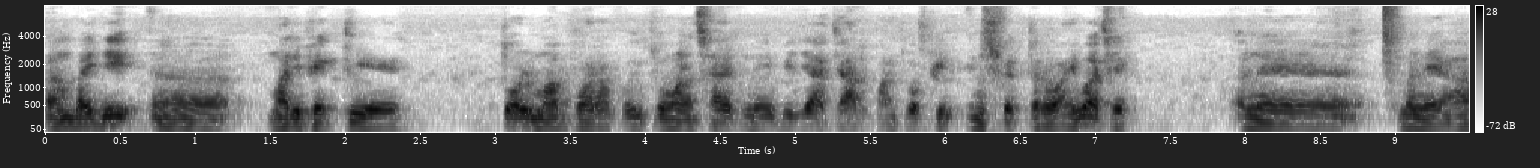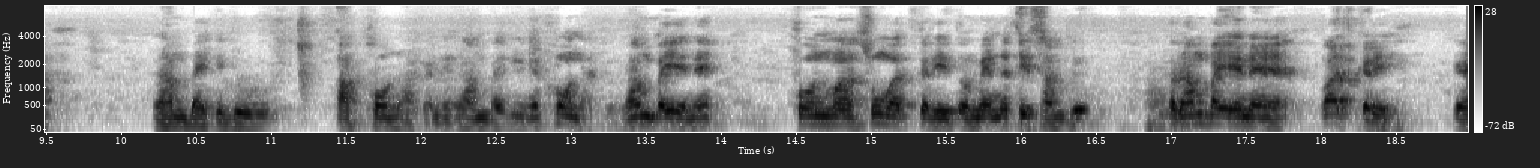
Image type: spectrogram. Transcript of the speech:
રામભાઈજી મારી ફેક્ટરીએ તોલ માપવાળા કોઈ ચૌહાણ સાહેબને બીજા ચાર પાંચ ઓફિસ ઇન્સ્પેક્ટરો આવ્યા છે. અને મને આ રામભાઈ કીધું, આ ફોન આપે ને. રામભાઈને ફોન આપ્યો. રામભાઈ એને ફોનમાં શું વાત કરી તો મેં નથી સાંભળ્યું. રામભાઈ એને વાત કરી કે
